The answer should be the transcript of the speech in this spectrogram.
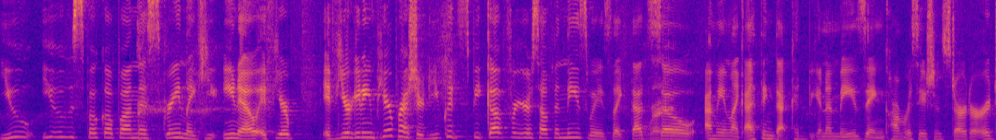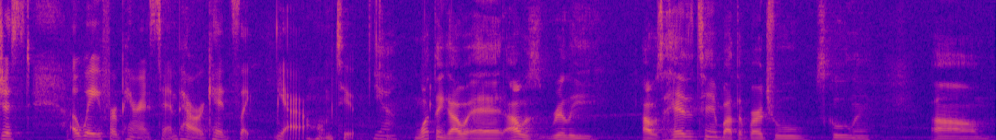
you you spoke up on this screen, like you you know, if you're if you're getting peer pressured, you could speak up for yourself in these ways. Like that's Right. so. I mean, like I think that could be an amazing conversation starter, or just a way for parents to empower kids. Like yeah, at home too. Yeah. One thing I would add, I was really, I was hesitant about the virtual schooling. Um,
